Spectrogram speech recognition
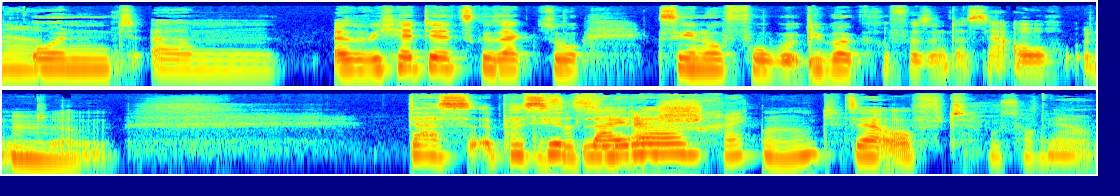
Ja. Und ähm, also ich hätte jetzt gesagt, so xenophobe Übergriffe sind das ja auch. Und ähm, das passiert leider sehr oft. Oh, sorry. Ja.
